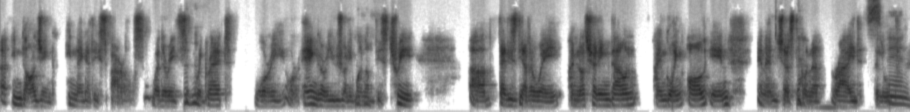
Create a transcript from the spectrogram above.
uh, indulging in negative spirals, whether it's mm-hmm. regret, worry, or anger, usually one mm-hmm. of these three. Uh, that is the other way. I'm not shutting down. I'm going all in and I'm just yeah. gonna ride the loop,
